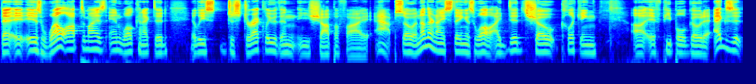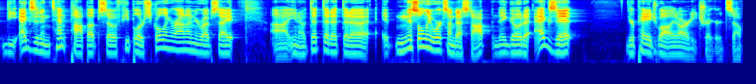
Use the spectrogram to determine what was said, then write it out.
that it is well optimized and well connected, at least just directly within the Shopify app. So, another nice thing as well, I did show clicking uh, if people go to exit the exit intent pop up. So if people are scrolling around on your website, uh, you know, da, da, da, da, da, it, and this only works on desktop, and they go to exit your page, well, it already triggered. So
